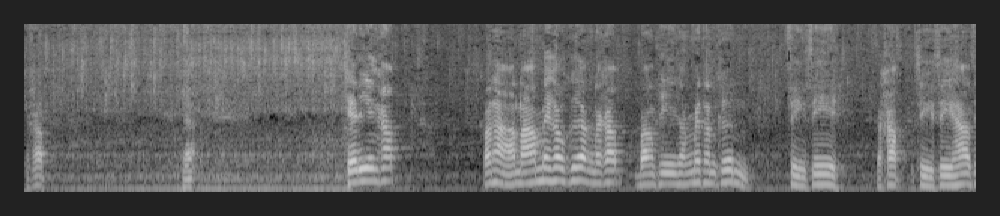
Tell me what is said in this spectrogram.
นะครับเนี่ยแค่นี้เองครับ ปัญหาน้ำไม่เข้าเครื่องนะครับ บางทียังไม่ทันขึ้น 4C นะครับ 4C 5C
